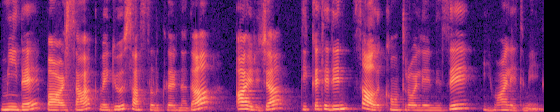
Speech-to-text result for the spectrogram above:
Mide, bağırsak ve göğüs hastalıklarına da ayrıca dikkat edin. Sağlık kontrollerinizi ihmal etmeyin.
